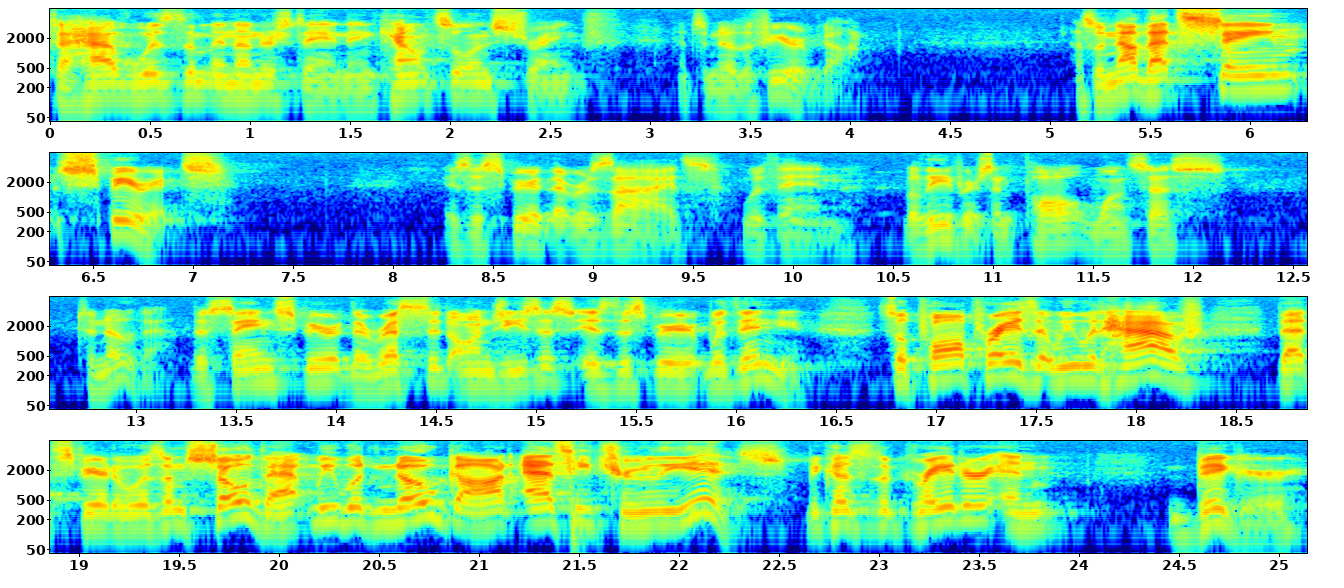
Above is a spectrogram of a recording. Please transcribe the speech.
to have wisdom and understanding, counsel and strength, and to know the fear of God. And so now that same Spirit is the Spirit that resides within believers. And Paul wants us to know that. The same spirit that rested on Jesus is the spirit within you. So Paul prays that we would have that spirit of wisdom so that we would know God as he truly is. Because the greater and bigger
